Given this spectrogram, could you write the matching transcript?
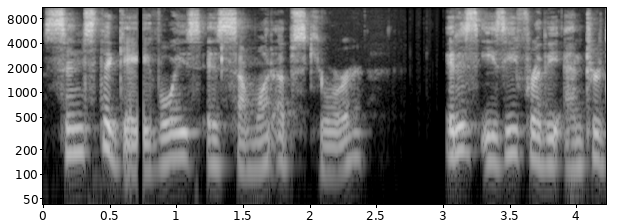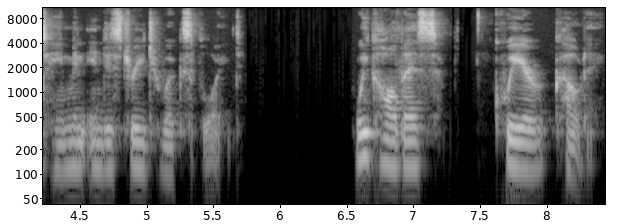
Since the gay voice is somewhat obscure, it is easy for the entertainment industry to exploit. We call this queer coding.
